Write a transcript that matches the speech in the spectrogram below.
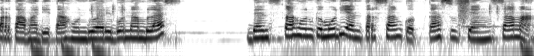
pertama di tahun 2016 dan setahun kemudian tersangkut kasus yang sama.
